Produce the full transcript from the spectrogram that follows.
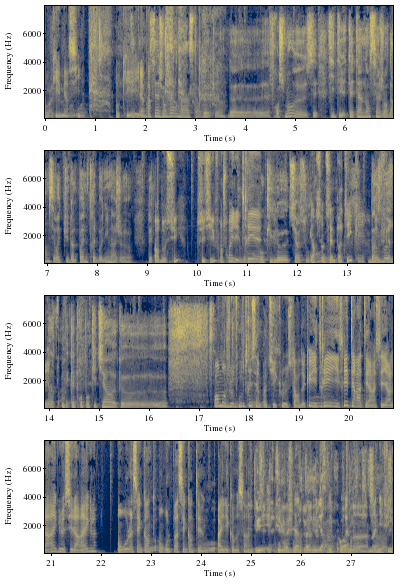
Faut Ok, merci. ouin ouin. Ok, il a un pas. ancien gendarme, hein, Starbuck. Euh, franchement, euh, si t'es- t'étais un ancien gendarme, c'est vrai que tu donnes pas une très bonne image. euh, de- Ah bah si, si, si, franchement, il est très. propos qu'il euh, tient souvent. Garçon sympathique. Bof, bof, bof, avec les propos qu'il tient, euh, que. Oh, moi, je le trouve très euh, sympathique, le Starduck. Il est très, il est très terre à terre. hein. C'est-à-dire, la règle, c'est la règle. On roule à 50, on roule pas à 51. Ah, il est comme ça. Et, puis moi, je sur des qu'il euh, magnifiques.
